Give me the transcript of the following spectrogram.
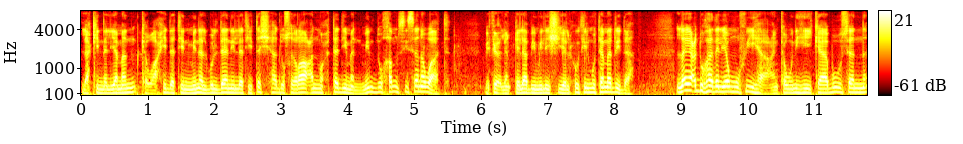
لكن اليمن كواحدة من البلدان التي تشهد صراعا محتدما منذ خمس سنوات بفعل انقلاب ميليشيا الحوثي المتمردة. لا يعد هذا اليوم فيها عن كونه كابوسا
